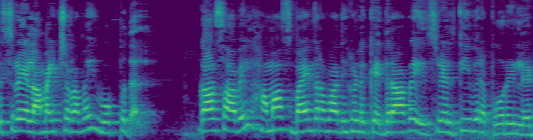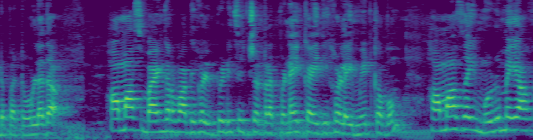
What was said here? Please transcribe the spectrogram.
இஸ்ரேல் அமைச்சரவை ஒப்புதல். காசாவில் ஹமாஸ் பயங்கரவாதிகளுக்கு எதிராக இஸ்ரேல் தீவிர போரில் ஈடுபட்டுள்ளது. ஹமாஸ் பயங்கரவாதிகள் பிடித்துச் சென்ற பிணை கைதிகளை மீட்கவும் ஹமாஸை முழுமையாக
